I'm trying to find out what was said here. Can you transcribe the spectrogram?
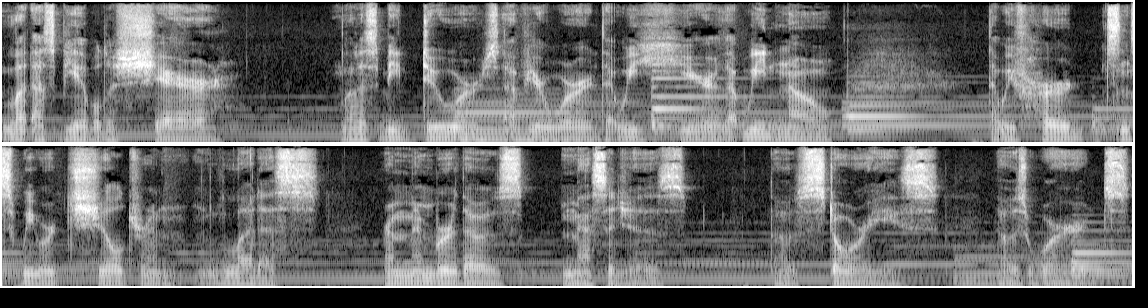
let us be able to share. Let us be doers of your word that we hear, that we know, that we've heard since we were children. Let us remember those messages, those stories, those words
